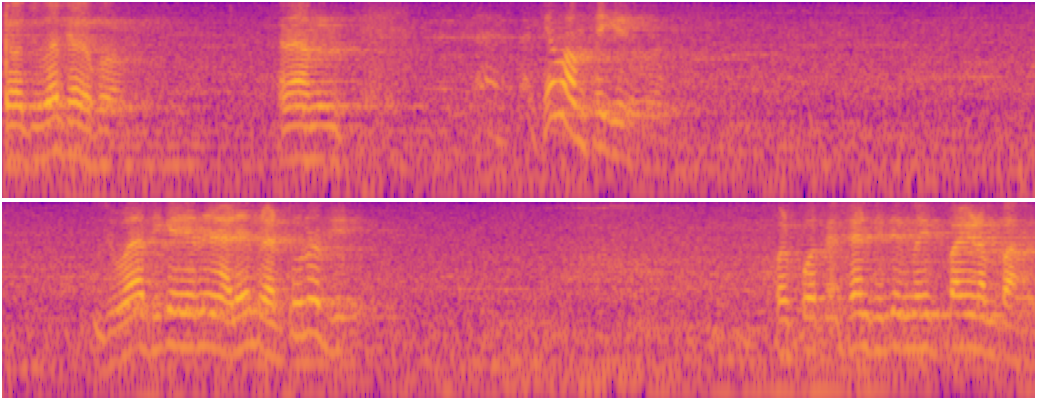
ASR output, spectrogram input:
તો જુએ છે લોકો અને આમ કેમ આમ થઈ ગયું જોવાથી કઈ એને અડે રડતું નથી. પણ પોતે સેન્સિટિવ પરિણામ પામે.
